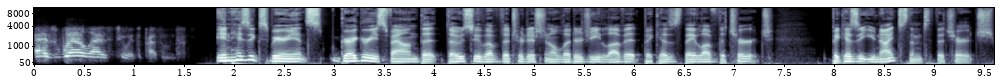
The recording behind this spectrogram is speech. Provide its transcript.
as well as to its present. In his experience, Gregory's found that those who love the traditional liturgy love it because they love the church, because it unites them to the church,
